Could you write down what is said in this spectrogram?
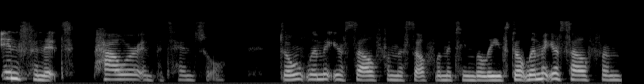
infinite power and potential. Don't limit yourself from the self limiting beliefs. Don't limit yourself from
